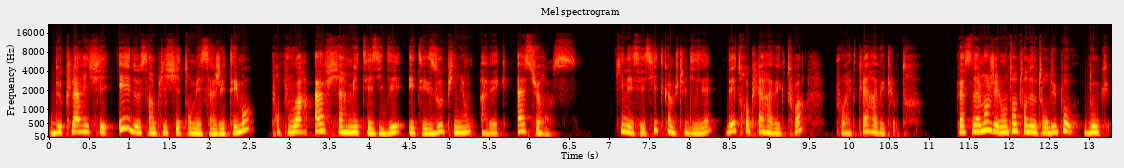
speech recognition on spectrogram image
de clarifier et de simplifier ton message et tes mots pour pouvoir affirmer tes idées et tes opinions avec assurance, qui nécessite, comme je te disais, d'être au clair avec toi pour être clair avec l'autre. Personnellement, j'ai longtemps tourné autour du pot, donc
